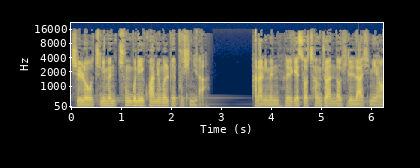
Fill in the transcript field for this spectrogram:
실로 주님은 충분히 관용을 베푸시니라. 하나님은 흙에서 창조한 너희를 나시며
